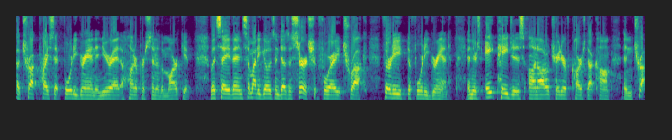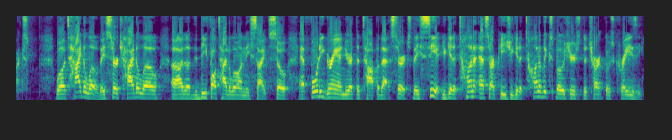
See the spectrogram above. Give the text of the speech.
a truck priced at 40 grand and you're at 100% of the market. Let's say then somebody goes and does a search for a truck 30 to 40 grand. And there's eight pages on autotraderofcars.com and trucks. Well, it's high to low. They search high to low. Uh, the, the default's high to low on these sites. So at 40 grand, you're at the top of that search. They see it. You get a ton of SRPs. You get a ton of exposures. The chart goes crazy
